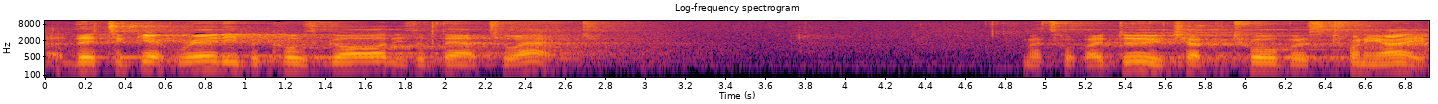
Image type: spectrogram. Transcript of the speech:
Uh, they're to get ready because God is about to act. And that's what they do. Chapter 12, verse 28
